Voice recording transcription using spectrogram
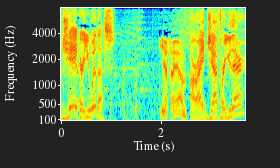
Jake, are you with us? Yes, I am. All right, Jeff, are you there?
